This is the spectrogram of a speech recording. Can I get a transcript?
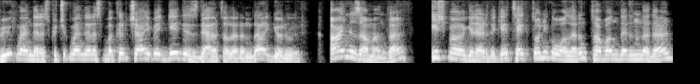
Büyük Menderes, Küçük Menderes, Bakırçay ve Gediz deltalarında görülür. Aynı zamanda iç bölgelerdeki tektonik ovaların tabanlarında da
